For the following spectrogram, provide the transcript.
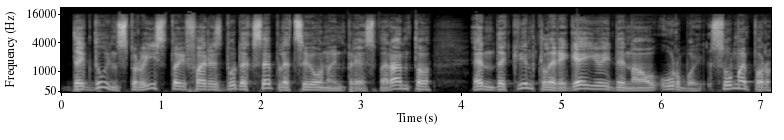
dek du instruistoj faris dudek sep lecionojn pri Esperanto en dekkvin klerigejoj de naŭ urboj, sume por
